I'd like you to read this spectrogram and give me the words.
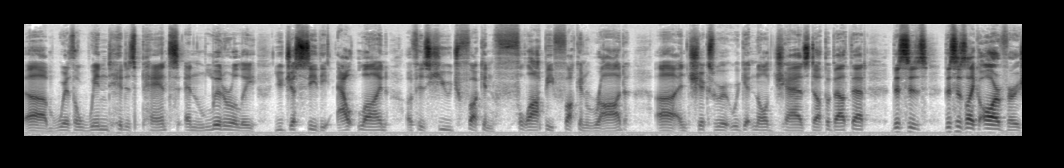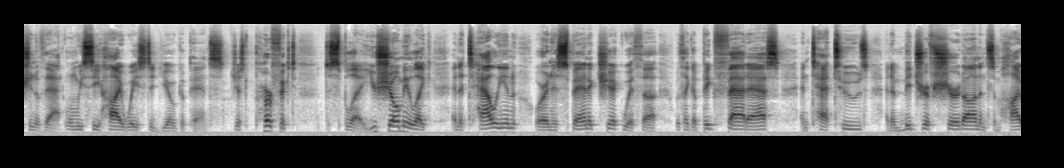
um, where the wind hit his pants and literally you just see the outline of his huge fucking floppy fucking rod uh, and chicks were, were getting all jazzed up about that. This is this is like our version of that when we see high waisted yoga pants. Just perfect display. You show me like an Italian or an Hispanic chick with uh, with like a big fat ass and tattoos and a midriff shirt on and some high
